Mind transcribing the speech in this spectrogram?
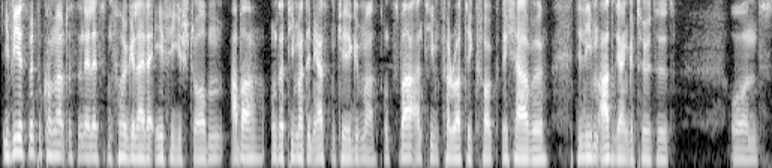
Wie ihr es mitbekommen habt, ist in der letzten Folge leider Efi gestorben, aber unser Team hat den ersten Kill gemacht und zwar an Team Ferrotic Fox. Ich habe den lieben Adrian getötet und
